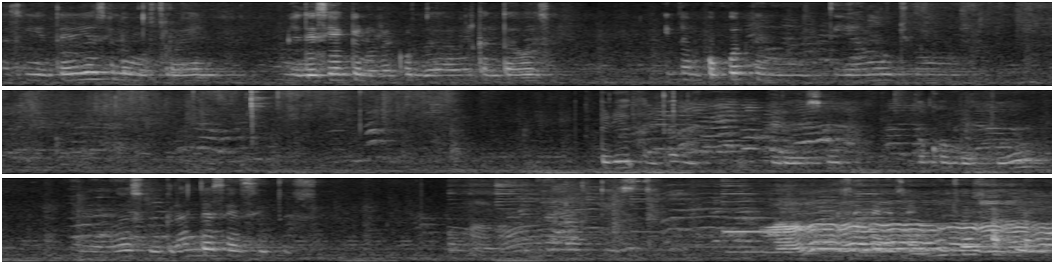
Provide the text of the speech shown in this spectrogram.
Al siguiente día se lo mostró a él. Él decía que no recordaba haber cantado eso. Y tampoco sentía mucho. quería cantarlo, pero eso lo convirtió en uno de sus grandes éxitos. Un gran artista. Se merecen muchos aplausos.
